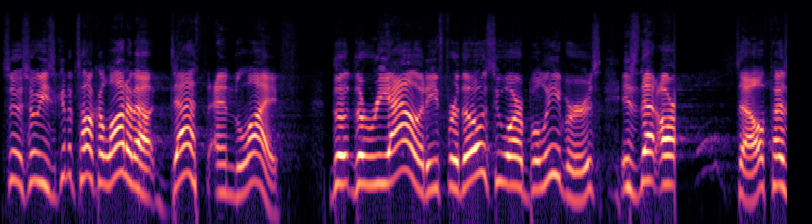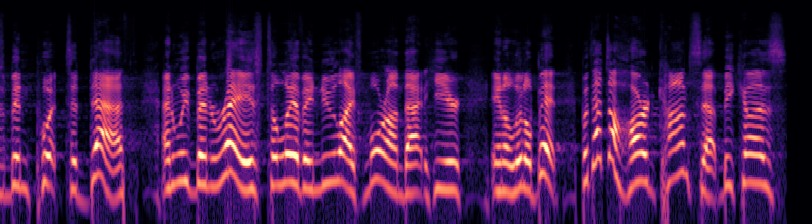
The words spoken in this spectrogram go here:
So, so he's going to talk a lot about death and life. The, the reality for those who are believers is that our old self has been put to death and we've been raised to live a new life. More on that here in a little bit. But that's a hard concept because,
